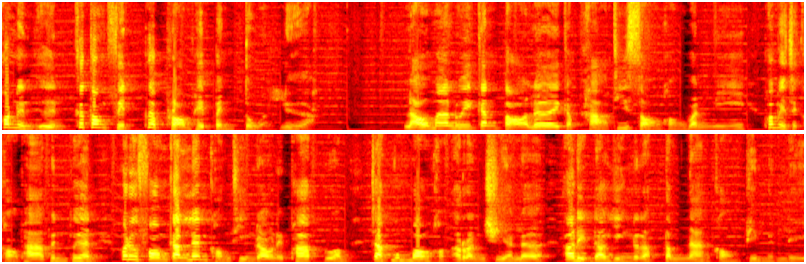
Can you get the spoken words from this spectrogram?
คนอื่นๆ ก็ต้องฟิตเพื่อพร้อมให้เป็นตัวเลือก เรามาลุยกันต่อเลยกับข่าวที่ 2 ของวันนี้ผมอยากจะขอพาเพื่อนๆมาดูฟอร์มการเล่นของทีมเราในภาพรวม จากมุมมองของอารันเชียเลอร์อดีตดาวยิงระดับตำนานของพรีเมียร์ลี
